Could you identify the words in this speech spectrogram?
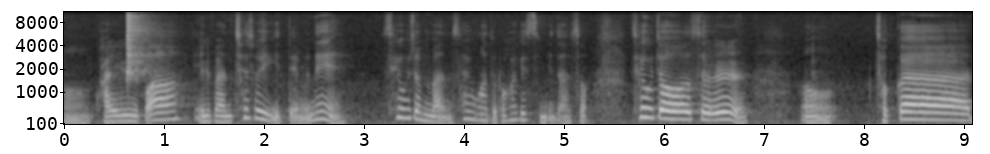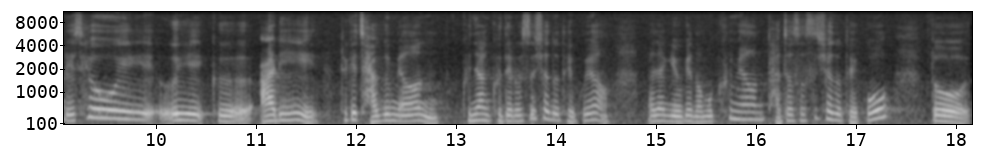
어, 과일과 일반 채소이기 때문에 새우젓만 사용하도록 하겠습니다. 그래서 새우젓을 어, 젓갈이 새우의 그 알이 되게 작으면 그냥 그대로 쓰셔도 되고요. 만약에 이게 너무 크면 다져서 쓰셔도 되고 또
